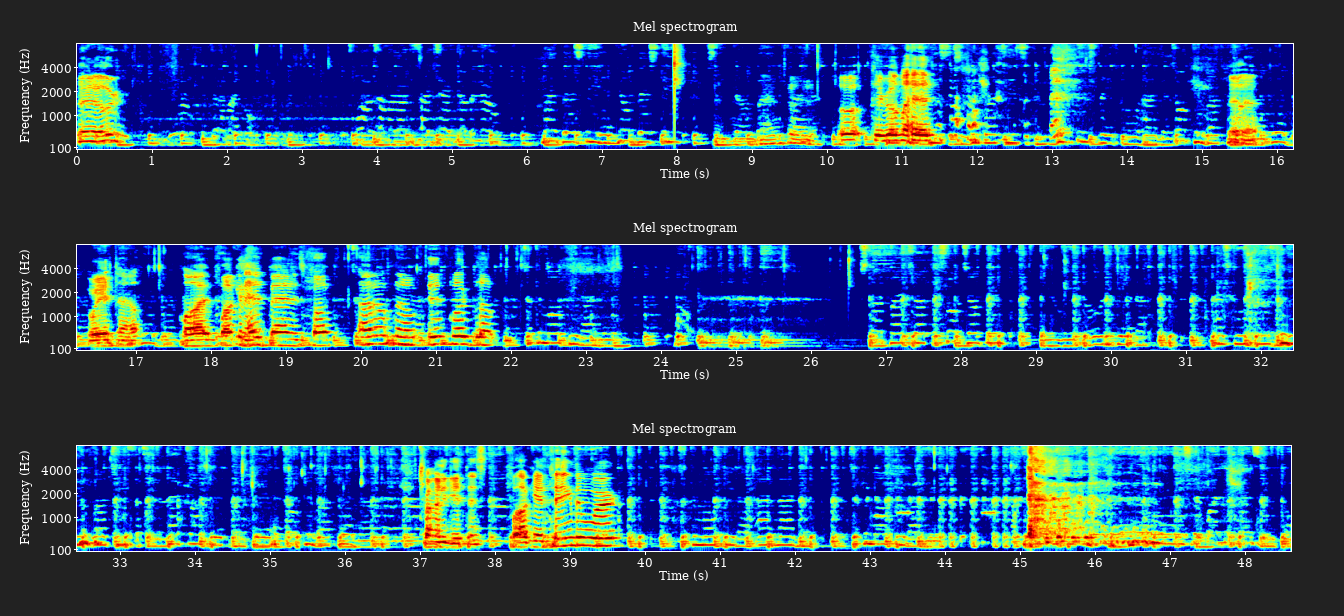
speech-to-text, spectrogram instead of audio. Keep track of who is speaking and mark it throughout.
Speaker 1: Yeah, look. Oh, uh, there goes my head. No. Uh, wait now. My fucking headband is fucked. I don't know. It's fucked up. trying to get this fucking thing to work.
